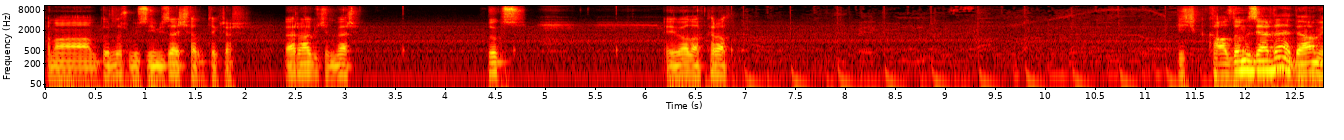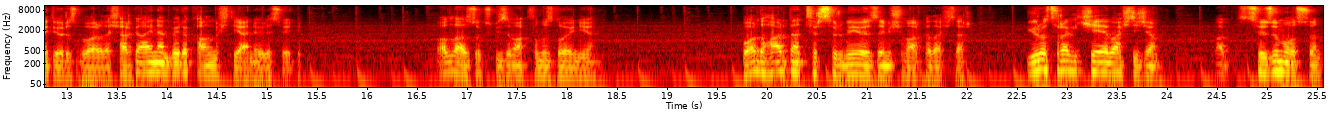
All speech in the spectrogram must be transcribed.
Tamam dur dur müziğimizi açalım tekrar. Ver abicim ver. Lux. Eyvallah kral. Hiç kaldığımız yerden de devam ediyoruz bu arada. Şarkı aynen böyle kalmıştı yani öyle söyleyeyim. Vallahi Zux bizim aklımızda oynuyor. Bu arada harbiden tır sürmeyi özlemişim arkadaşlar. Euro Truck 2'ye başlayacağım. Bak sözüm olsun.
